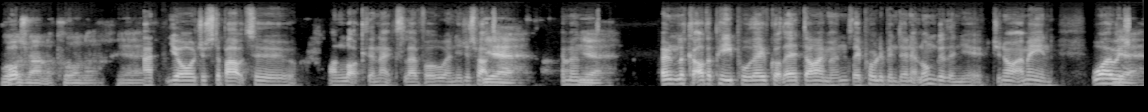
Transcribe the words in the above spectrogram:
what was around the corner? Yeah. you're just about to unlock the next level and you're just about to Yeah. and Yeah. don't look at other people they've got their diamonds they've probably been doing it longer than you do you know what i mean why would you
